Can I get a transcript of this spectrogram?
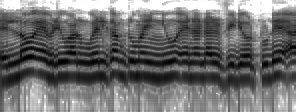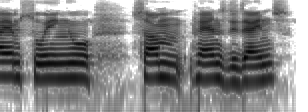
hello everyone welcome to my new another video. Today i am showing you some fans designs.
